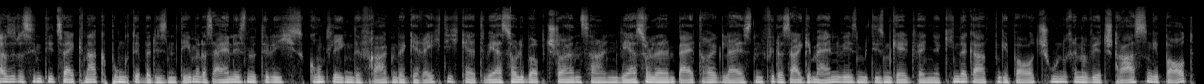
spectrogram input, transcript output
Also das sind die zwei Knackpunkte bei diesem Thema. Das eine ist natürlich grundlegende Fragen der Gerechtigkeit. Wer soll überhaupt Steuern zahlen? Wer soll einen Beitrag leisten für das Allgemeinwesen? Mit diesem Geld werden ja Kindergarten gebaut, Schulen renoviert, Straßen gebaut.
